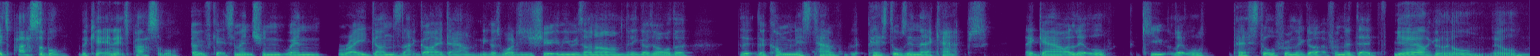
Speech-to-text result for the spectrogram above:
It's passable. The kit in it's passable. don't forget to mention when Ray guns that guy down and he goes, Why did you shoot him? He was unarmed. And he goes, Oh, the the, the communists have pistols in their caps. They get out a little cute little pistol from the guy from the dead. Yeah, like a little little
